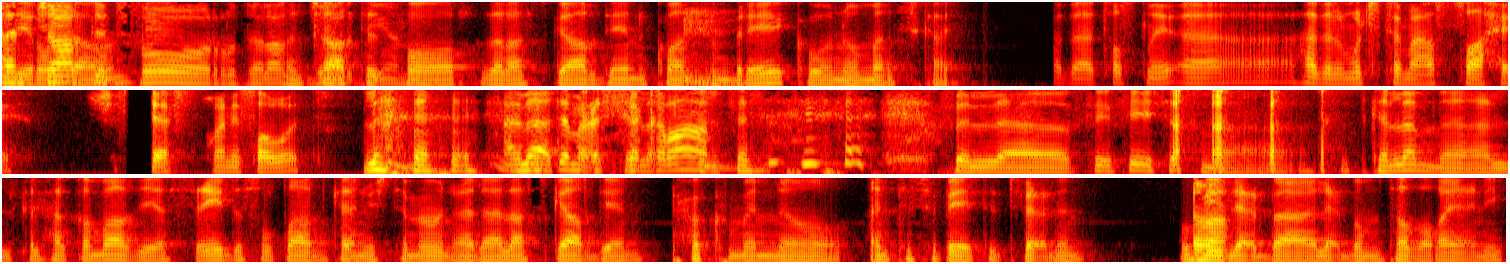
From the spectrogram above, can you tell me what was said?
انشارتد 4 ذا لاست انشارتد 4 ذا لاست جارديان كوانتم بريك ونو مان سكاي هذا تصنيف آه هذا المجتمع الصاحي. شفت كيف؟ وين يصوت المجتمع السكران. في في ال- في في شو اسمه تكلمنا في الحلقة الماضية سعيد وسلطان كانوا يجتمعون على Last Guardian بحكم إنه anticipated فعلا. وهي. لعبه لعبة منتظرة يعني.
